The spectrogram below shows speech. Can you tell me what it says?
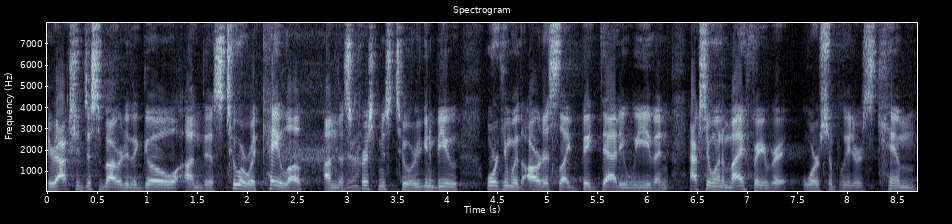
you're actually just about ready to go on this tour with Caleb on this yeah. Christmas tour. You're going to be working with artists like Big Daddy Weave and actually one of my favorite worship leaders, Kim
